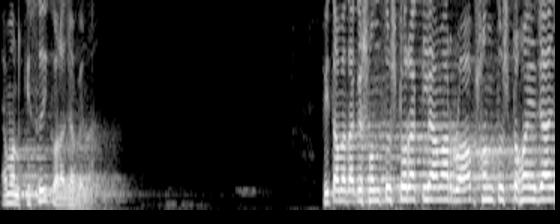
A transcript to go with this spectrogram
এমন কিছুই করা যাবে না। পিতামাতাকে সন্তুষ্ট রাখলে আমার রব সন্তুষ্ট হয়ে যায়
